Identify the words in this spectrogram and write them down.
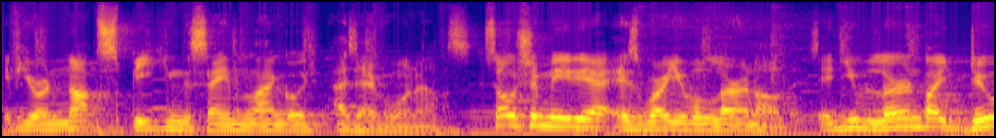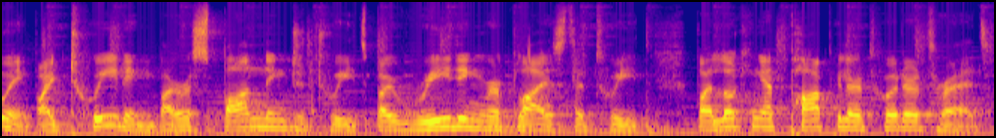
if you're not speaking the same language as everyone else. Social media is where you will learn all this. And you learn by doing, by tweeting, by responding to tweets, by reading replies to tweets, by looking at popular Twitter threads,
